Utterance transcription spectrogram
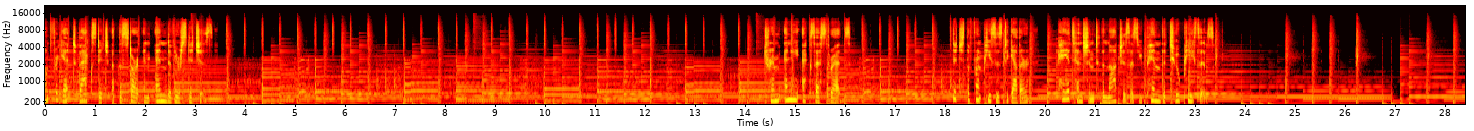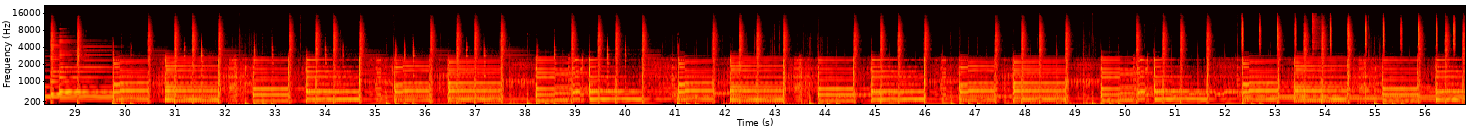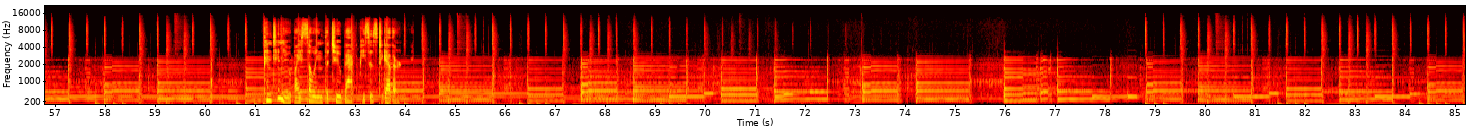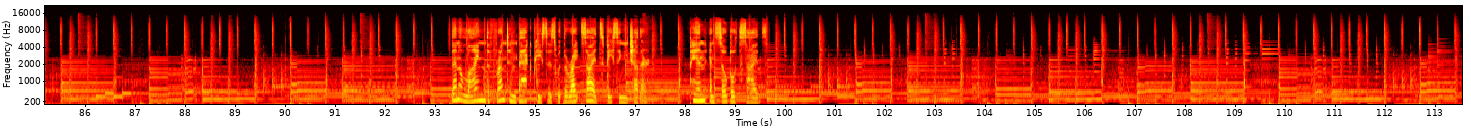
Don't forget to backstitch at the start and end of your stitches. Trim any excess threads. Stitch the front pieces together. Pay attention to the notches as you pin the two pieces. Continue by sewing the two back pieces together. Front and back pieces with the right sides facing each other. Pin and sew both sides.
